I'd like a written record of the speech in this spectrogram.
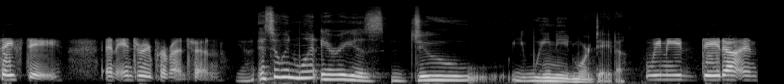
safety and injury prevention. Yeah. And so, in what areas do we need more data? We need data in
